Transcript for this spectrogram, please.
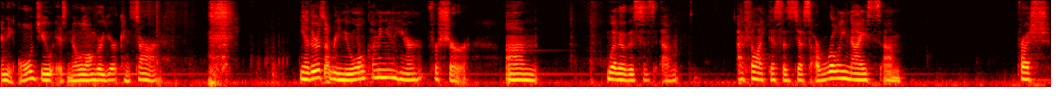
and the old you is no longer your concern. yeah, there's a renewal coming in here for sure. Um, whether this is, um, I feel like this is just a really nice, um, fresh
